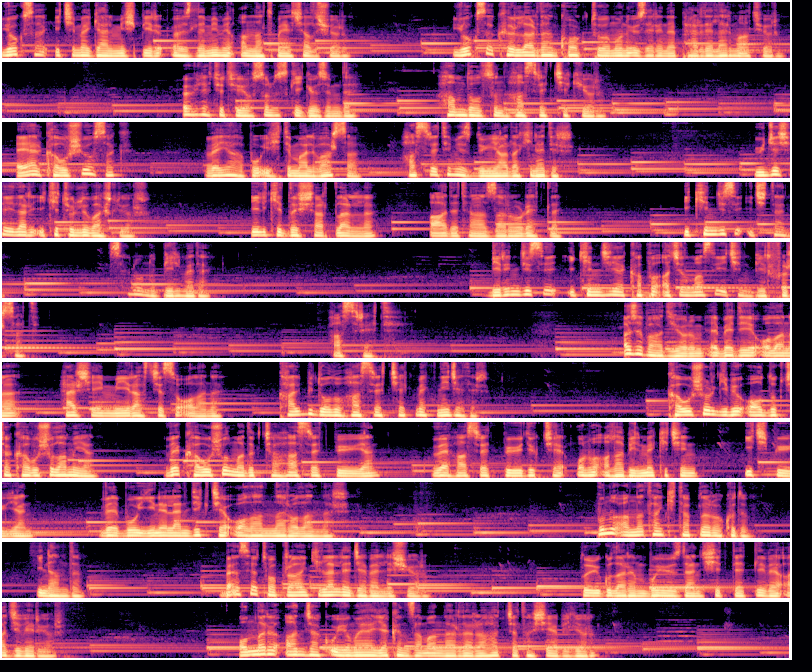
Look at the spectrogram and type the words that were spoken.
Yoksa içime gelmiş bir özlemi mi anlatmaya çalışıyorum? Yoksa kırlardan korktuğumun üzerine perdeler mi atıyorum? Öyle tütüyorsunuz ki gözümde. Hamdolsun hasret çekiyorum. Eğer kavuşuyorsak veya bu ihtimal varsa hasretimiz dünyadaki nedir? Yüce şeyler iki türlü başlıyor. İlki dış şartlarla, adeta zaruretle.'' İkincisi içten. Sen onu bilmeden. Birincisi ikinciye kapı açılması için bir fırsat. Hasret. Acaba diyorum ebedi olana, her şeyin mirasçısı olana, kalbi dolu hasret çekmek nicedir? Kavuşur gibi oldukça kavuşulamayan ve kavuşulmadıkça hasret büyüyen, ve hasret büyüdükçe onu alabilmek için iç büyüyen ve bu yinelendikçe olanlar olanlar. Bunu anlatan kitaplar okudum. İnandım. Bense toprağınkilerle cebelleşiyorum. Duygularım bu yüzden şiddetli ve acı veriyor. Onları ancak uyumaya yakın zamanlarda rahatça taşıyabiliyorum.''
